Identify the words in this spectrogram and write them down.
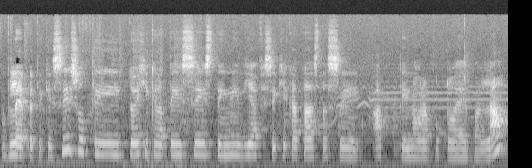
βλέπετε κι εσείς ότι το έχει κρατήσει στην ίδια φυσική κατάσταση από την ώρα που το έβαλα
